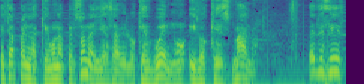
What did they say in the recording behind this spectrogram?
Etapa en la que una persona ya sabe lo que es bueno y lo que es malo. Es decir,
